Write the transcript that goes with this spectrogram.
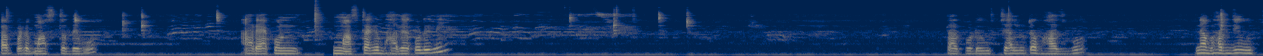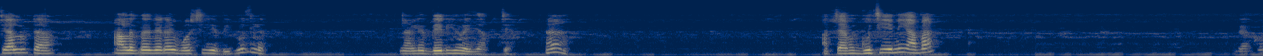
তারপরে মাছটা দেবো। আর এখন মাছটাকে ভাজা করে নিই। তারপরে উচ্ছে আলুটা ভাজবো। না ভাবছি উচ্ছে আলুটা আলাদা জায়গায় বসিয়ে দিই, বুঝলে? নাহলে দেরি হয়ে যাচ্ছে হ্যাঁ? আচ্ছা আমি গুছিয়ে নিই আবার। দেখো,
